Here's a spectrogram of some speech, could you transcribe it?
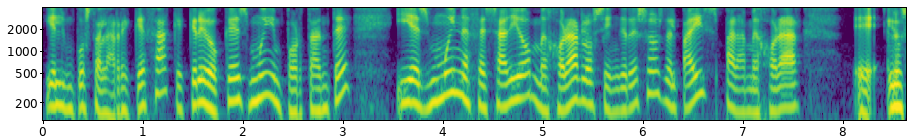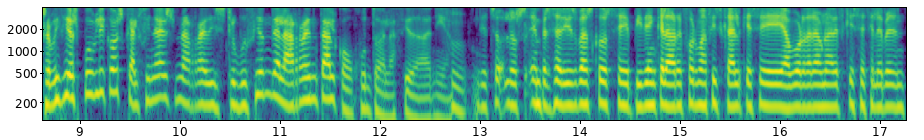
y el impuesto a la riqueza, que creo que es muy importante y es muy necesario mejorar los ingresos del país para mejorar eh, los servicios públicos, que al final es una redistribución de la renta al conjunto de la ciudadanía. Hmm. De hecho, los empresarios vascos se piden que la reforma fiscal que se abordará una vez que se celebren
